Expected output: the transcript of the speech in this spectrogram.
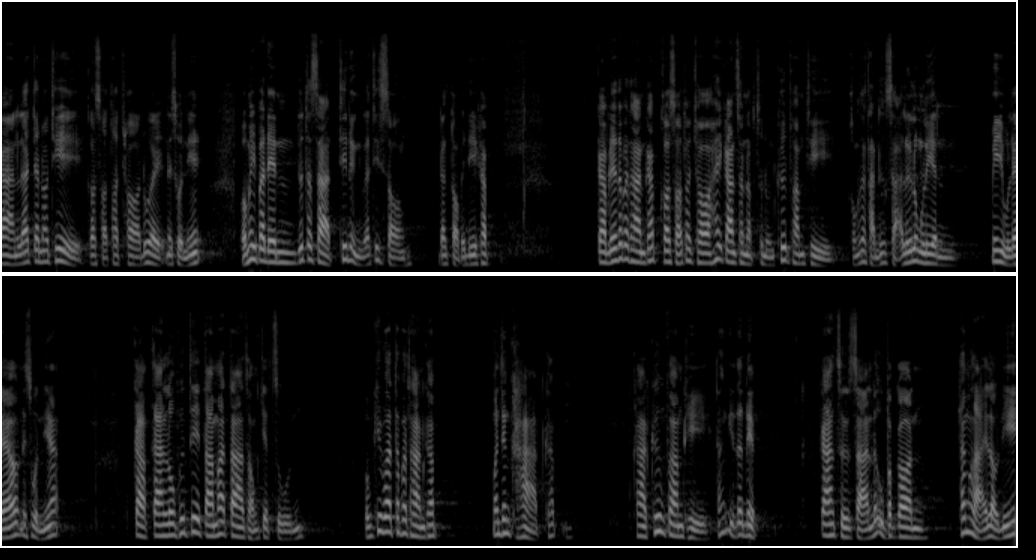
การ และเจ้าหน้าที่กสทช ด้วยในส่วนนี้ ผมมีประเด็นยุทธศาสตร์ที่หนึ่งและที่สองดังต่อไปนี้ครับกราบเรียนท่านประธานครับกสทช ให้การสนับสนุนคลื่นความถี่ของสถานศึกษาหรือโรงเรียน มีอยู่แล้วในส่วนนี้กับการลงพื้นที่ตามมาตรา 270 ผมคิดว่าท่านประธานครับ มันยังขาดครับ ขาดคลื่นความถี่ ทั้งอินเทอร์เน็ต การสื่อสารและอุปกรณ์ทั้งหลายเหล่านี้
